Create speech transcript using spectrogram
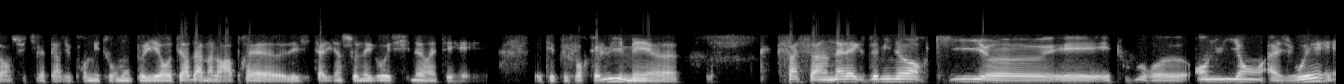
ensuite, il a perdu premier tour Montpellier-Rotterdam. Alors après, euh, les Italiens Sonego et Sinner étaient, étaient plus forts que lui, mais face à un Alex de Minor qui est, est, toujours ennuyant à jouer,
